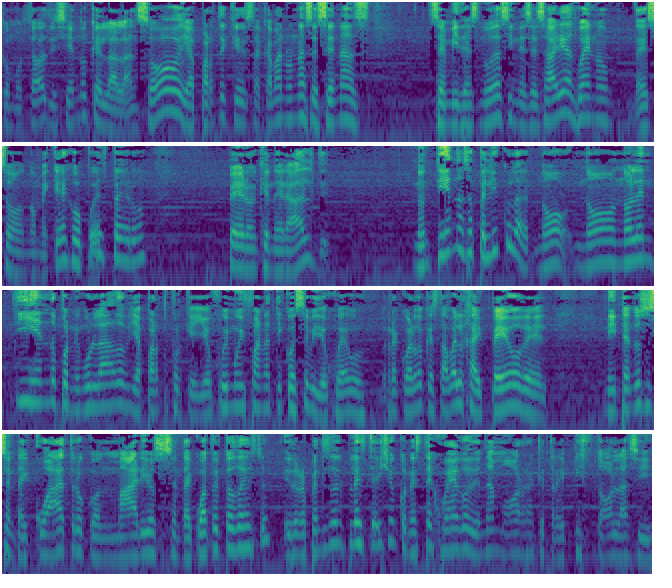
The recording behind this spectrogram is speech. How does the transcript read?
como estabas diciendo que la lanzó y aparte que sacaban unas escenas semidesnudas innecesarias, bueno, eso no me quejo pues, pero pero en general no entiendo esa película, no no no la entiendo por ningún lado y aparte porque yo fui muy fanático de este videojuego. Recuerdo que estaba el hypeo del Nintendo 64 con Mario 64 y todo esto y de repente es el PlayStation con este juego de una morra que trae pistolas y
